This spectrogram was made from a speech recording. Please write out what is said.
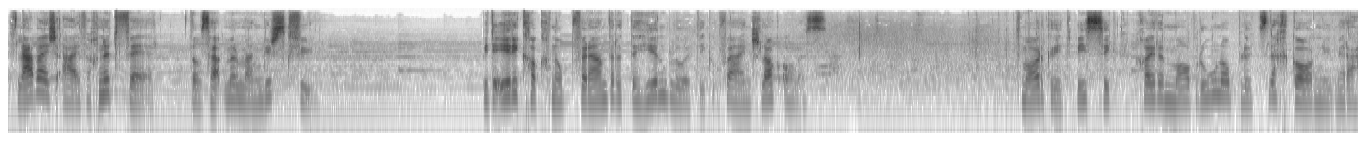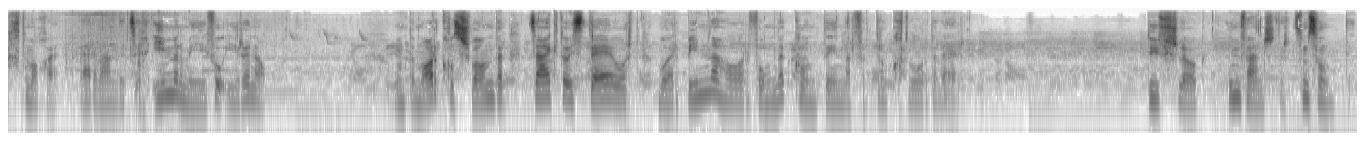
Das Leben ist einfach nicht fair. Das hat man manchmal das Gefühl. Bei der Erika Knopf verändert die Hirnblutung auf einen Schlag alles. Die Margrit Bissig kann ihrem Mann Bruno plötzlich gar nichts mehr recht machen. Er wendet sich immer mehr von ihr ab. Und der Markus Schwander zeigt uns den Ort, wo er beim Haar von einem Container verdruckt worden wäre. Tiefschlag im Fenster zum Sonntag.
